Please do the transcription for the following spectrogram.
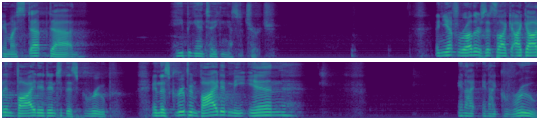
And my stepdad, he began taking us to church. And yet, for others, it's like I got invited into this group. And this group invited me in. And I, and I grew.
